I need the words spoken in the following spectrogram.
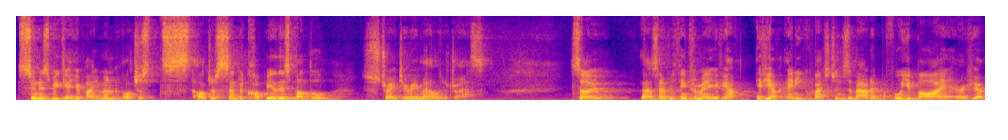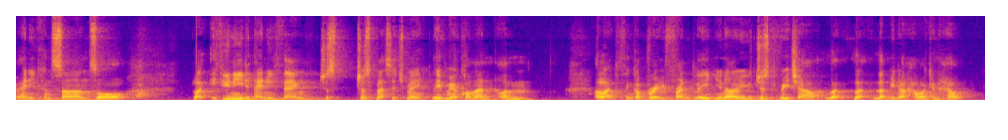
as soon as we get your payment, I'll just I'll just send a copy of this bundle straight to your email address. So that's everything for me. If you have if you have any questions about it before you buy it, or if you have any concerns, or like if you need anything, just just message me, leave me a comment. I'm I like to think I'm pretty friendly. You know, you just reach out, let, let, let me know how I can help.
